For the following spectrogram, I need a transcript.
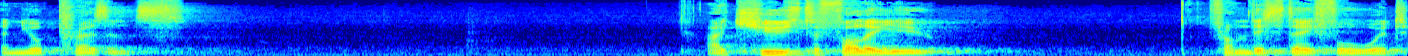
and your presence. I choose to follow you from this day forward.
